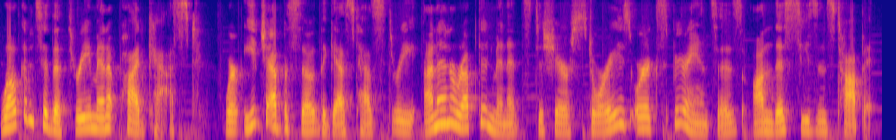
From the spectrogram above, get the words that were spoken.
Welcome to the Three Minute Podcast, where each episode the guest has three uninterrupted minutes to share stories or experiences on this season's topic.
